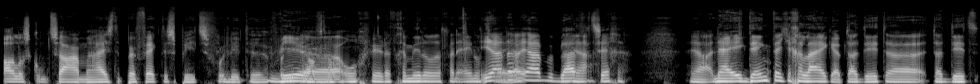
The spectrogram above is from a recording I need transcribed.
Alles komt samen. Hij is de perfecte spits voor dit, eh voor dit Weer eh, ongeveer dat gemiddelde van 1 of 2. ja, nou, ja, we blijven Ja. het zeggen. Ja, nee, ik denk dat je gelijk hebt. Dat dit, eh, dat dit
